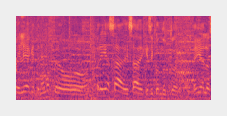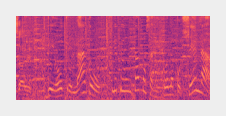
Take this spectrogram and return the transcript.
pelea que tenemos, pero, pero ella sabe, sabe que soy conductor. Ella lo sabe. De otro lado, le preguntamos a Nicola Porchela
